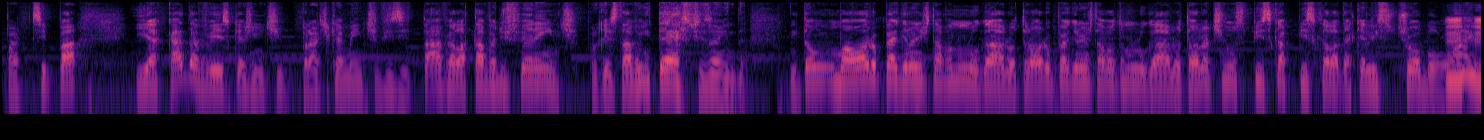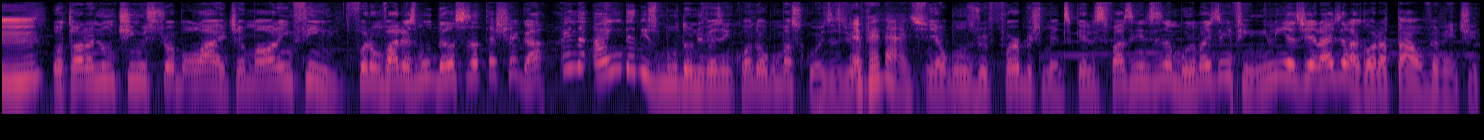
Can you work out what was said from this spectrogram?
participar. E a cada vez que a gente praticamente visitava, ela estava diferente, porque estavam em testes ainda. Então, uma hora o pé grande estava num lugar, outra hora o pé grande estava outro lugar, outra hora tinha uns pisca-pisca lá daquele strobo light, outra hora não tinha o strobo light, uma hora, enfim, foram várias mudanças até chegar. Ainda, ainda eles mudam de vez em quando algumas coisas, viu? É verdade. em alguns refurbishments que eles fazem, eles não mudam. Mas enfim, em linhas gerais, ela agora tá, obviamente,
